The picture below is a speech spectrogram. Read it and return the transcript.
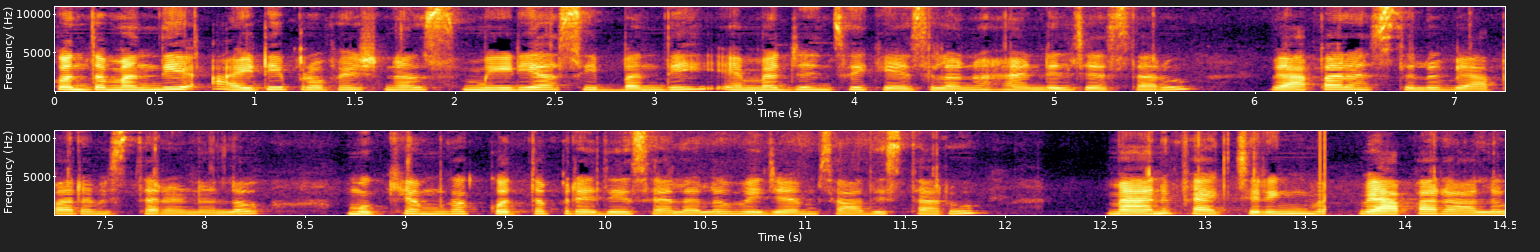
కొంతమంది ఐటీ ప్రొఫెషనల్స్ మీడియా సిబ్బంది ఎమర్జెన్సీ కేసులను హ్యాండిల్ చేస్తారు. వ్యాపారస్తులు వ్యాపార విస్తరణలో ముఖ్యంగా కొత్త ప్రదేశాలలో విజయం సాధిస్తారు. మ్యానుఫ్యాక్చరింగ్ వ్యాపారాలు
